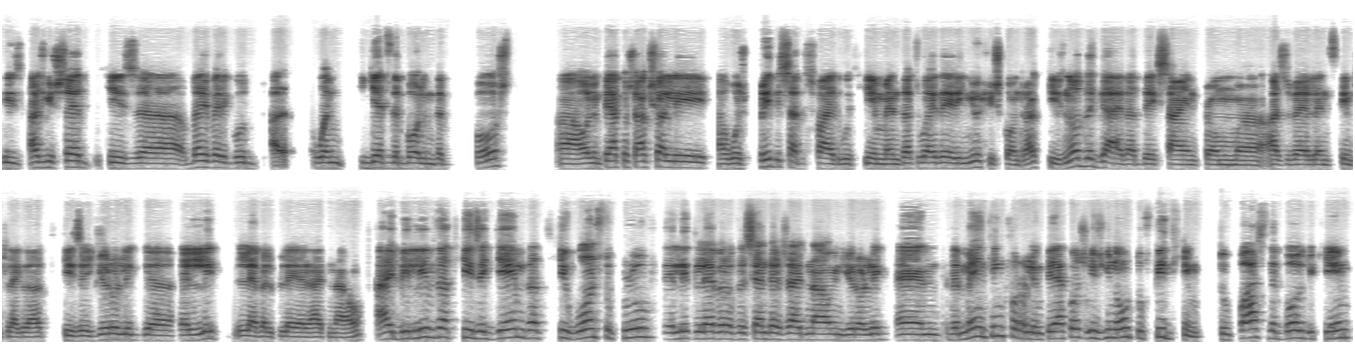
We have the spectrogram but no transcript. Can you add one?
is, as you said, he's uh, very, very good when he gets the ball in the post uh, Olympiacos actually was pretty satisfied with him, and that's why they renewed his contract. He's not the guy that they signed from uh, Asvel and teams like that. He's a EuroLeague uh, elite level player right now. I believe that he's a game that he wants to prove the elite level of the centers right now in EuroLeague. And the main thing for Olympiacos is, you know, to feed him, to pass the ball to him,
